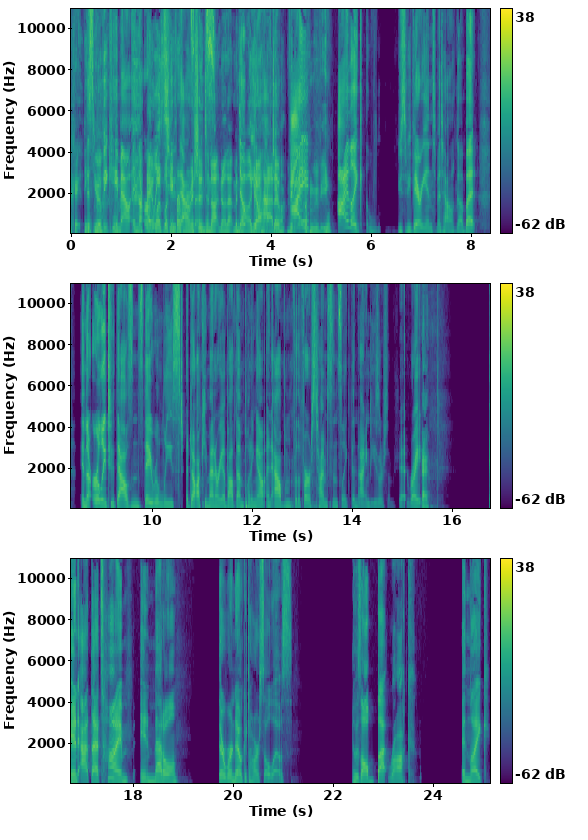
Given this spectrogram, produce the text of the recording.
Okay. This you. movie came out in the early I was looking for permission to not know that Metallica Nope, you don't have had a to. video I- movie. I like used to be very into Metallica, but in the early 2000s they released a documentary about them putting out an album for the first time since like the 90s or some shit, right? Okay. And at that time in metal there were no guitar solos. It was all butt rock and like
